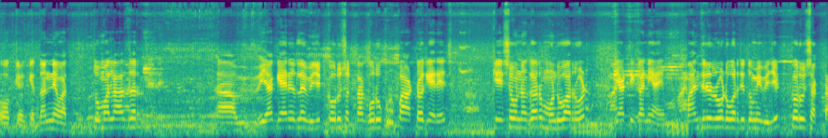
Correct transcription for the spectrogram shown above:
Okay okay. धन्यवाद. तुम्हाला जर या गॅरेजला व्हिजिट करू शकता Gurukripa auto garage Keshavnagar Mundhwa road या ठिकाणी आहे. मांजरी रोडवरती तुम्ही व्हिजिट करू शकता.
